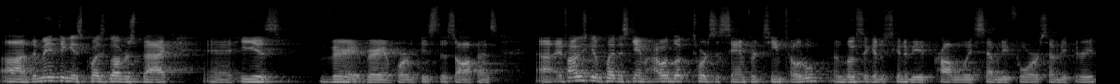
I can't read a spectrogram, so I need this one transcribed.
uh, the main thing is Ques Glover's back, and he is very very important piece of this offense. Uh, if I was going to play this game, I would look towards the Samford team total. It looks like it's going to be probably 74 or 73.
